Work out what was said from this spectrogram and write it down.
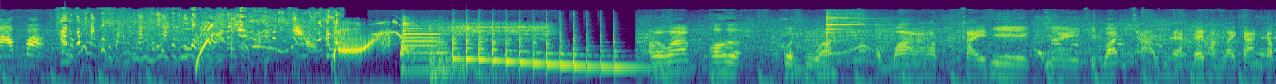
นับอะเอาเป็นว่าพอเหอะปวดหัวผมว่านะครับ ใครที่เคยคิดว่าอิจฉาพี่แท็กได้ทำรายการกับ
